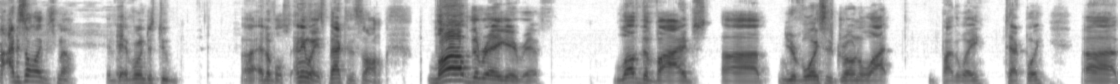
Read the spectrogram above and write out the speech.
I just don't like the smell. If everyone just do uh, edibles. Anyways, back to the song. Love the reggae riff. Love the vibes. Uh, your voice has grown a lot, by the way, Tacboy. Uh,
